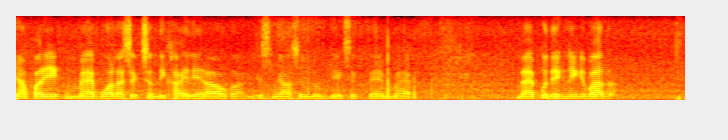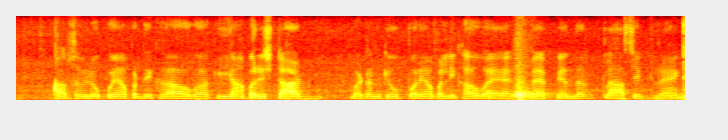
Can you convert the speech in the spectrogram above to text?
यहाँ पर एक मैप वाला सेक्शन दिखाई दे रहा होगा, जिसमें आप सभी लोग देख सकते हैं मैप मैप को देखने के बाद आप सभी लोग को यहाँ पर दिख रहा होगा कि यहाँ पर स्टार्ट बटन के ऊपर यहाँ पर लिखा हुआ है मैप के अंदर क्लासिक रैंक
